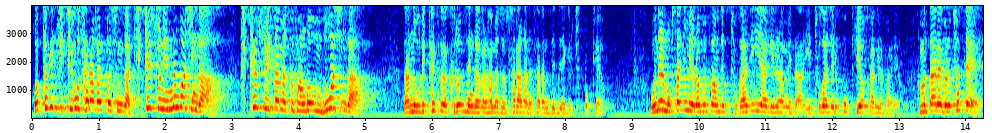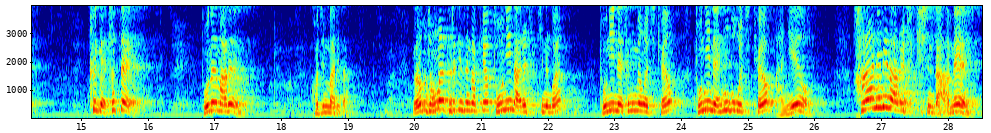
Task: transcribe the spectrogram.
어떻게 지키고 살아갈 것인가? 지킬 수는 있는 것인가? 지킬 수 있다면 그 방법은 무엇인가? 나는 우리 태그가 그런 생각을 하면서 살아가는 사람들이 되길 축복해요. 오늘 목사님이 여러분 가운데 두 가지 이야기를 합니다. 이 두 가지를 꼭 기억하길 바래요. 한번 따라해봐요. 첫째, 크게 첫째, 돈의 말은 거짓말이다. 여러분 정말 그렇게 생각해요? 돈이 나를 지키는 거야? 돈이 내 생명을 지켜요? 돈이 내 행복을 지켜요? 아니에요. 하나님이 나를 지키신다. 아멘.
